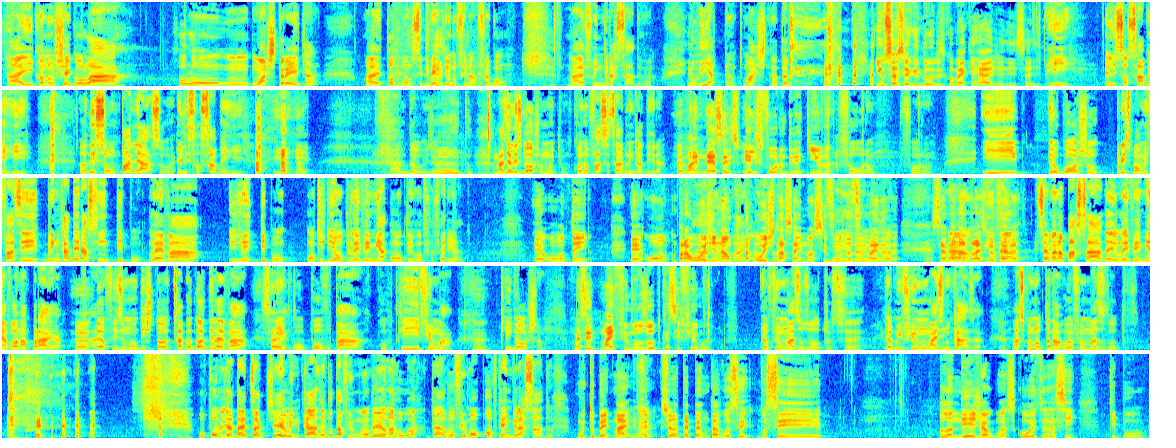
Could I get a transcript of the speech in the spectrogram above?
Aí quando chegou lá, rolou um, um, umas trechas, mas todo mundo se divertiu no final, foi bom. Mas foi engraçado, viu? Eu ria tanto, mas tanto. e os seus seguidores, como é que reagem nisso aí? Ri. Eles só sabem rir. Eu disse, sou um palhaço, eles só sabem rir. Ri, ri. Tá doido. Mas eles gostam muito quando eu faço essa brincadeira. É, mas nessa eles, eles foram direitinho, né? Foram, foram. E eu gosto, principalmente, fazer brincadeira assim, tipo, levar tipo, ontem de ontem, levei minha. Ontem, ontem foi feriado. É, ontem. É, on, pra hoje ah, não, não vai, que tá, hoje tá saindo uma segunda, sim, né? Sim, Mas a, é, semana não, atrás foi então, feriado. Semana passada eu levei minha avó na praia. É. Aí eu fiz um monte de história. Sabe, eu gosto de levar, certo. tipo, o povo pra curtir e filmar. É. Que gostam. Mas você mais filma os outros que se filma? Eu filmo mais os outros. É. Eu me filmo mais em casa. Mas quando eu tô na rua, eu filmo mais os outros. o povo já tá de saco cheio. Em casa eu vou estar filmando eu na rua. Então, eu vou filmar o povo, que é engraçado. Muito bem. Mas Né? deixa, eu- deixa eu até perguntar a você. Você planeja algumas coisas, assim, tipo,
